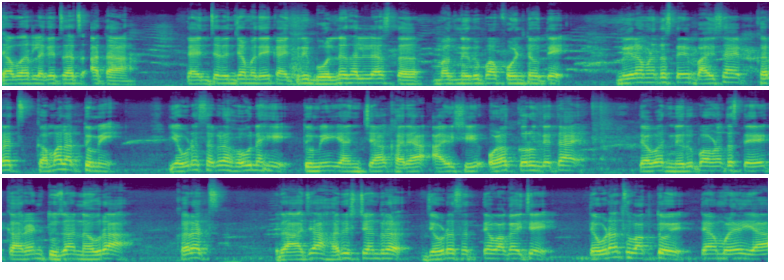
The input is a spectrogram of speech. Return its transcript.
त्यावर लगेचच आता त्यांच्या त्यांच्यामध्ये काहीतरी बोलणं झालेलं असतं. मग निरुपा फोन ठेवते. मीरा म्हणत असते बाईसाहेब खरंच कमाल आहात तुम्ही. एवढं सगळं होऊनही तुम्ही यांच्या खऱ्या आईशी ओळख करून देताय. त्यावर निरुपा म्हणत असते कारण तुझा नवरा खरंच राजा हरिश्चंद्र जेवढं सत्य वागायचे तेवढाच वागतोय. त्यामुळे या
